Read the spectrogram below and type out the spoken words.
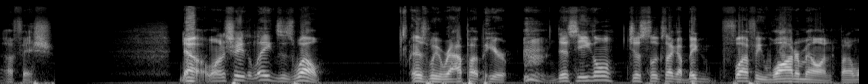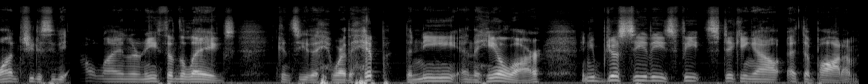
a fish. Now, I want to show you the legs as well as we wrap up here. this eagle just looks like a big fluffy watermelon, but I want you to see the outline underneath of the legs. You can see the, where the hip, the knee, and the heel are, and you just see these feet sticking out at the bottom.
